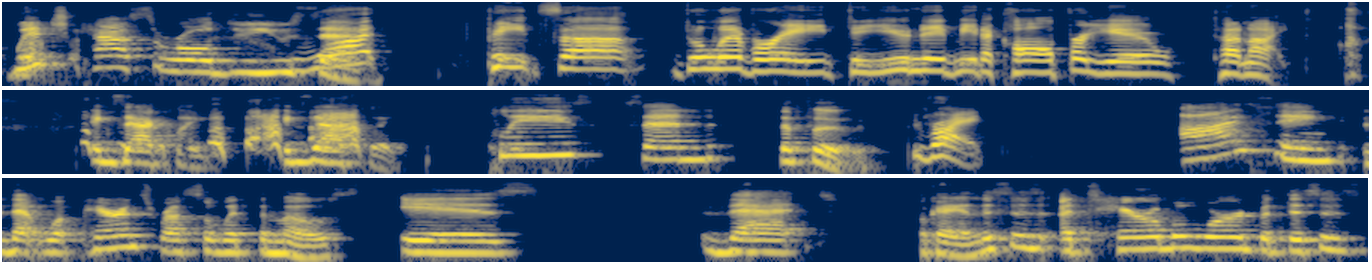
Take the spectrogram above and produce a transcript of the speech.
Which casserole do you send? What pizza delivery do you need me to call for you tonight? Exactly. Exactly. Please send the food. Right. I think that what parents wrestle with the most is that, okay, and this is a terrible word, but this is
